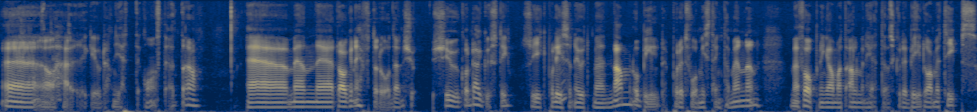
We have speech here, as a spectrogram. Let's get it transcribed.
Eh, ja, herregud. Jättekonstigt. Eh, men eh, dagen efter då, den 20 augusti, så gick polisen ut med namn och bild på de två misstänkta männen. Med förhoppningar om att allmänheten skulle bidra med tips.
